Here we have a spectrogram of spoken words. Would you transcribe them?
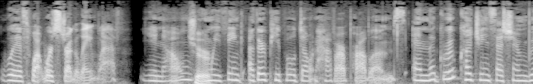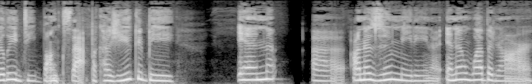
with what we're struggling with. You know, Sure. And we think other people don't have our problems. And the group coaching session really debunks that because you could be in uh, on a Zoom meeting or in a webinar,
